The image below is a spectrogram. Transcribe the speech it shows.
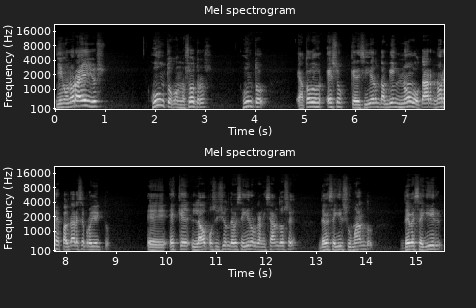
Y en honor a ellos, junto con nosotros, junto a todos esos que decidieron también no votar, no respaldar ese proyecto, eh, es que la oposición debe seguir organizándose, debe seguir sumando, debe seguir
